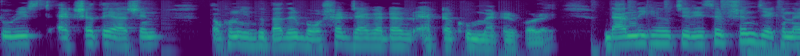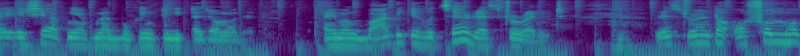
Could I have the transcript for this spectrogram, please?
টুরিস্ট একসাথে আসেন, তখন কিন্তু তাদের বসার জায়গাটার একটা খুব ম্যাটার করে। ডান দিকে হচ্ছে রিসেপশন যেখানে এসে আপনি আপনার বুকিং টিকিটটা জমা দেবেন। এবং বাঁ দিকে হচ্ছে রেস্টুরেন্ট রেস্টুরেন্টটা অসম্ভব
